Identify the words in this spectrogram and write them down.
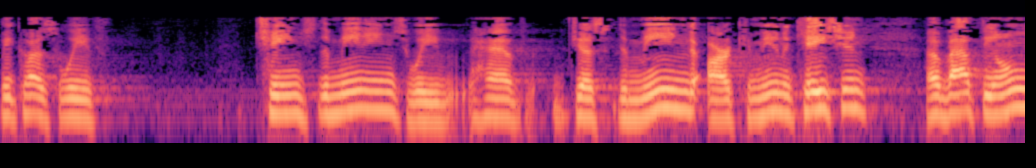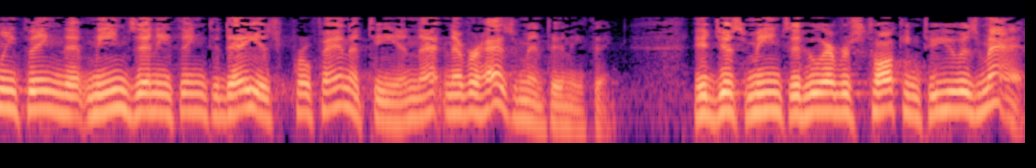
Because we've changed the meanings, we have just demeaned our communication about the only thing that means anything today is profanity, and that never has meant anything. It just means that whoever's talking to you is mad.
